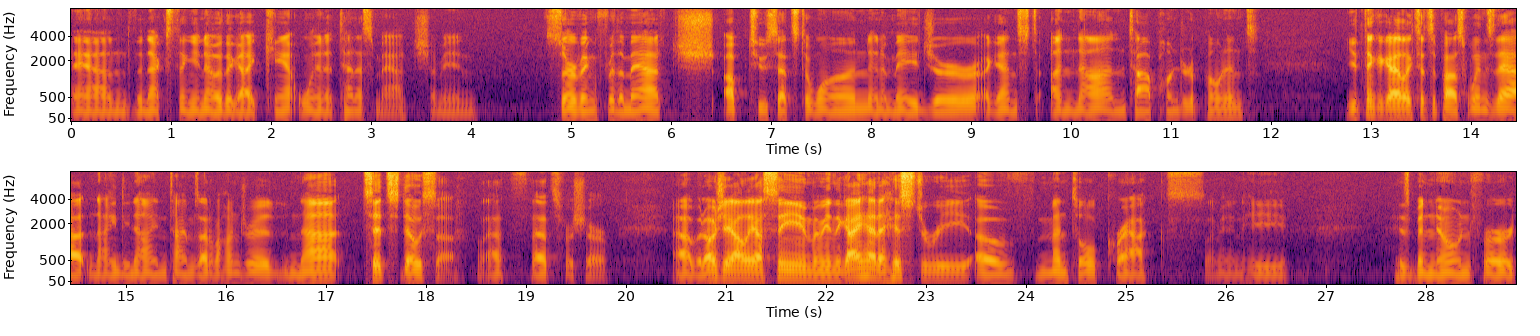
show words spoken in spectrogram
and the next thing you know, the guy can't win a tennis match. I mean, serving for the match up two sets to one in a major against a non top 100 opponent. You'd think a guy like Tsitsipas wins that 99 times out of 100. Not Tsitsdosa. That's that's for sure. Uh, but Auger-Aliassime, I mean, the guy had a history of mental cracks. I mean, he has been known for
